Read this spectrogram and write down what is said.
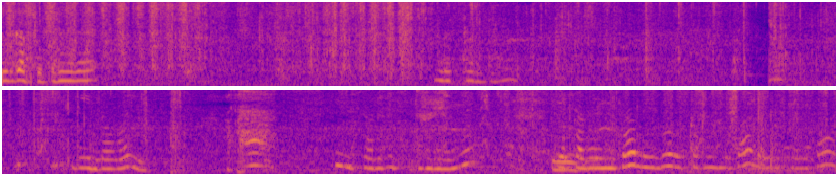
ఇంకా పుట్టినగా దీంతో పోయి. ఈసారి Ya Kalimanjari dulu, Kalimanjari, Kalimanjari.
